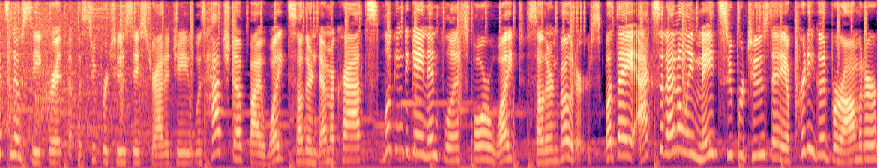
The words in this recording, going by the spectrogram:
It's no secret that the Super Tuesday strategy was hatched up by white Southern Democrats looking to gain influence for white Southern voters. But they accidentally made Super Tuesday a pretty good barometer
